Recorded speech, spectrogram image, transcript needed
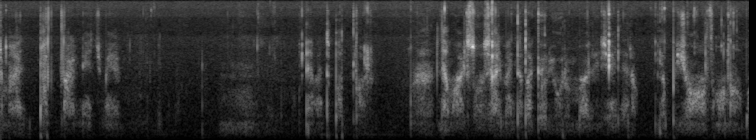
rimel patlar Necmiye. Evet patlar. Ne var sosyal medyada görüyorum böyle şeyleri. Yapıyor ağzıma ne yapabilirim?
